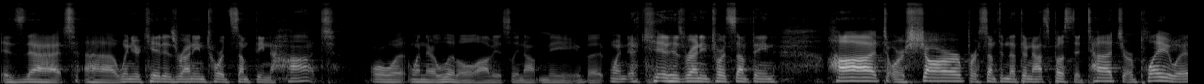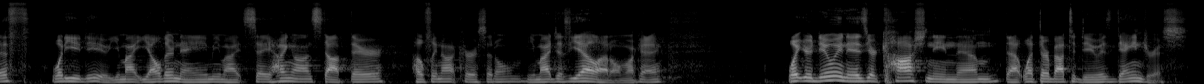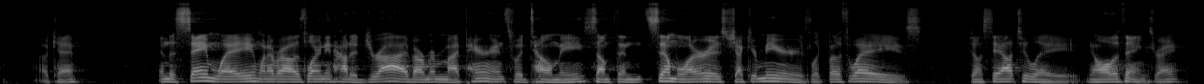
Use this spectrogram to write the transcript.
is that uh, when your kid is running towards something hot, or when they're little, obviously not me, but when a kid is running towards something hot or sharp or something that they're not supposed to touch or play with, what do you do? You might yell their name. You might say, hang on, stop there. Hopefully, not curse at them. You might just yell at them, okay? What you're doing is you're cautioning them that what they're about to do is dangerous, okay? In the same way, whenever I was learning how to drive, I remember my parents would tell me something similar is check your mirrors, look both ways, don't stay out too late, you know, all the things, right?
